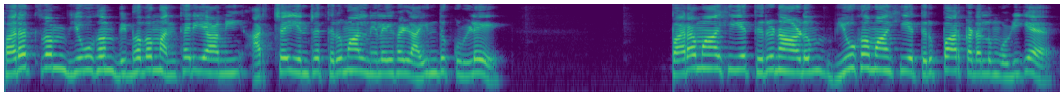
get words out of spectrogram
பரத்வம் வியூகம் விபவம் அந்தரியாமி அர்ச்சை என்ற திருமால் நிலைகள் ஐந்துக்குள்ளே பரமாகிய திருநாடும் வியூகமாகிய திருப்பார்கடலும் ஒழிய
